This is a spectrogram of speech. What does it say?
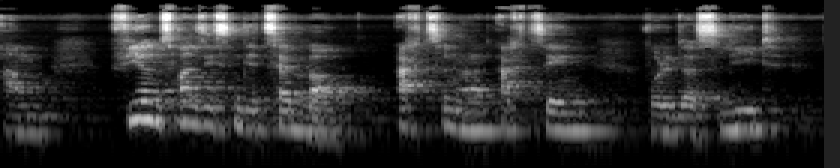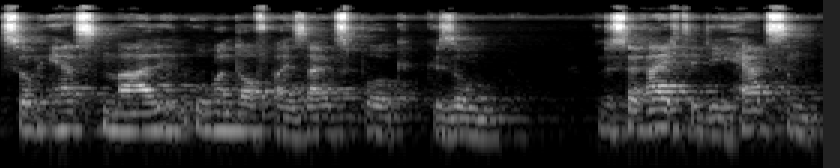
Am 24. Dezember 1818 wurde das Lied zum ersten Mal in Oberndorf bei Salzburg gesungen. Und es erreichte die Herzen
